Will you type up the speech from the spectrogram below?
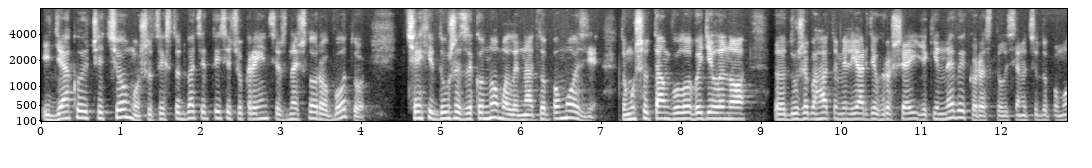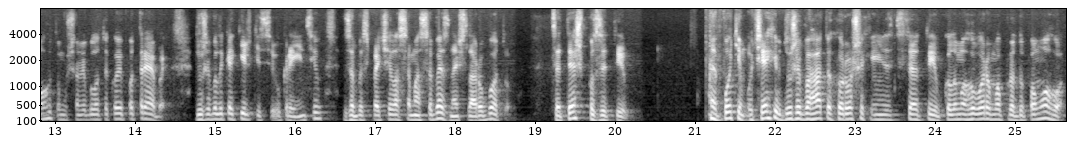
І дякуючи цьому, що цих 120 тисяч українців знайшло роботу, чехи дуже зекономили на допомозі, тому що там було виділено е, дуже багато мільярдів грошей, які не використалися на цю допомогу, тому що не було такої потреби. Дуже велика кількість українців забезпечила сама себе, знайшла роботу. Це теж позитив. Е, Потім у Чехів дуже багато хороших ініціатив. Коли ми говоримо про допомогу,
